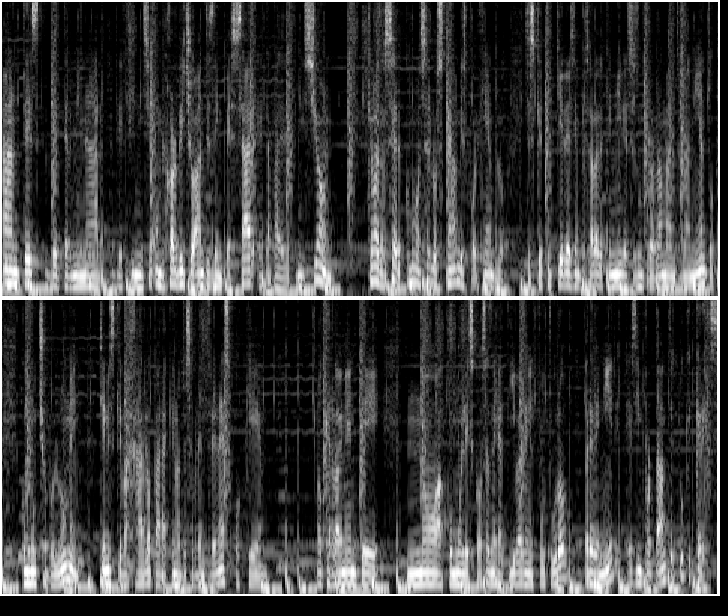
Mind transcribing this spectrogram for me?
antes de terminar definición, o mejor dicho, antes de empezar etapa de definición? ¿Qué vas a hacer? ¿Cómo vas a hacer los cambios, por ejemplo? Si es que tú quieres empezar a definir, ese es un programa de entrenamiento con mucho volumen, tienes que bajarlo para que no te sobreentrenes o que o que realmente no acumules cosas negativas en el futuro, prevenir es importante. ¿Tú qué crees?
